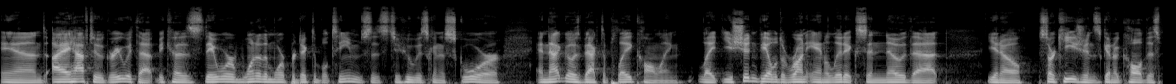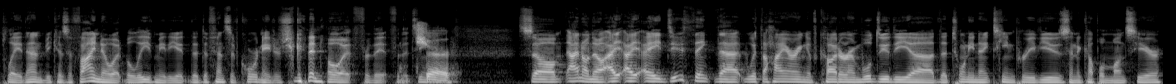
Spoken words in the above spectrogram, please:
and I have to agree with that because they were one of the more predictable teams as to who was going to score, and that goes back to play calling. Like you shouldn't be able to run analytics and know that you know Sarkisian's going to call this play then because if I know it, believe me, the the defensive coordinators are going to know it for the for the team. Sure. So I don't know. I, I, I, do think that with the hiring of Koetter, and we'll do the uh, the 2019 previews in a couple months here.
